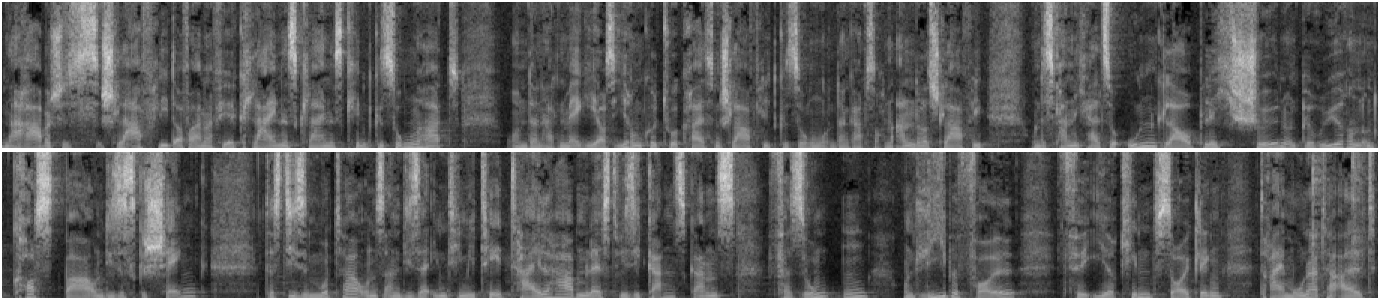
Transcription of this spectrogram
ein arabisches Schlaflied auf einmal für ihr kleines, kleines Kind gesungen hat. Und dann hat Maggie aus ihrem Kulturkreis ein Schlaflied gesungen und dann gab es noch ein anderes Schlaflied. Und das fand ich halt so unglaublich schön und berührend und kostbar. Und dieses Geschenk, dass diese Mutter uns an dieser Intimität teilhaben lässt, wie sie ganz, ganz versunken und liebevoll für ihr Kind, Säugling, drei Monate alt,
